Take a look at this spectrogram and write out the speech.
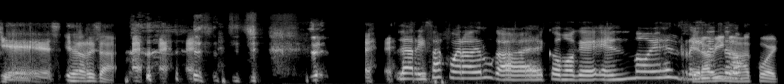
yes. Y la risa. La risa fuera de lugar, como que él no es el Era Raiden bien de awkward.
